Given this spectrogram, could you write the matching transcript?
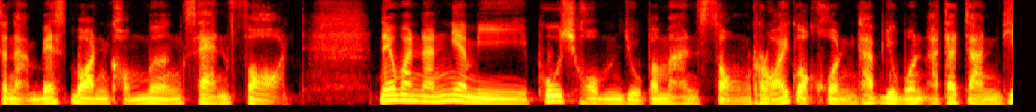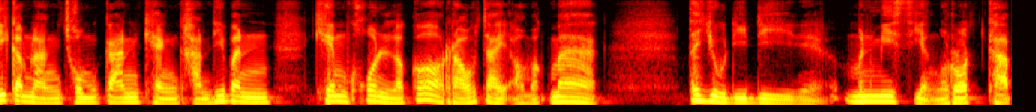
สนามเบสบอลของเมืองแซนฟอร์ด ในวันนั้นเนี่ยมีผู้ชมอยู่ประมาณ 200 กว่าคนครับ อยู่บนอัฒจันทร์ที่กำลังชมการแข่งขันที่มันเข้มข้นแล้วก็เร้าใจเอามาก ๆ แต่อยู่ดีๆ เนี่ยมันมีเสียงรถครับ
